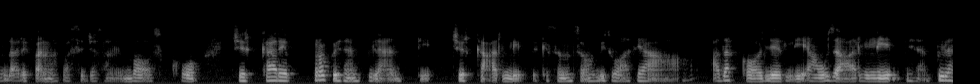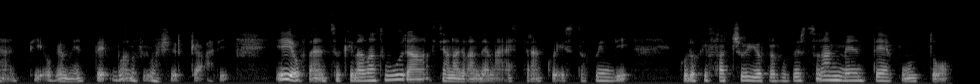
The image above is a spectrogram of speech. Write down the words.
andare a fare una passeggiata nel bosco, cercare proprio i tempi lenti, cercarli perché se non siamo abituati a, ad accoglierli, a usarli nei tempi lenti, ovviamente vanno prima cercati. E io penso che la natura sia una grande maestra in questo, quindi quello che faccio io proprio personalmente è appunto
